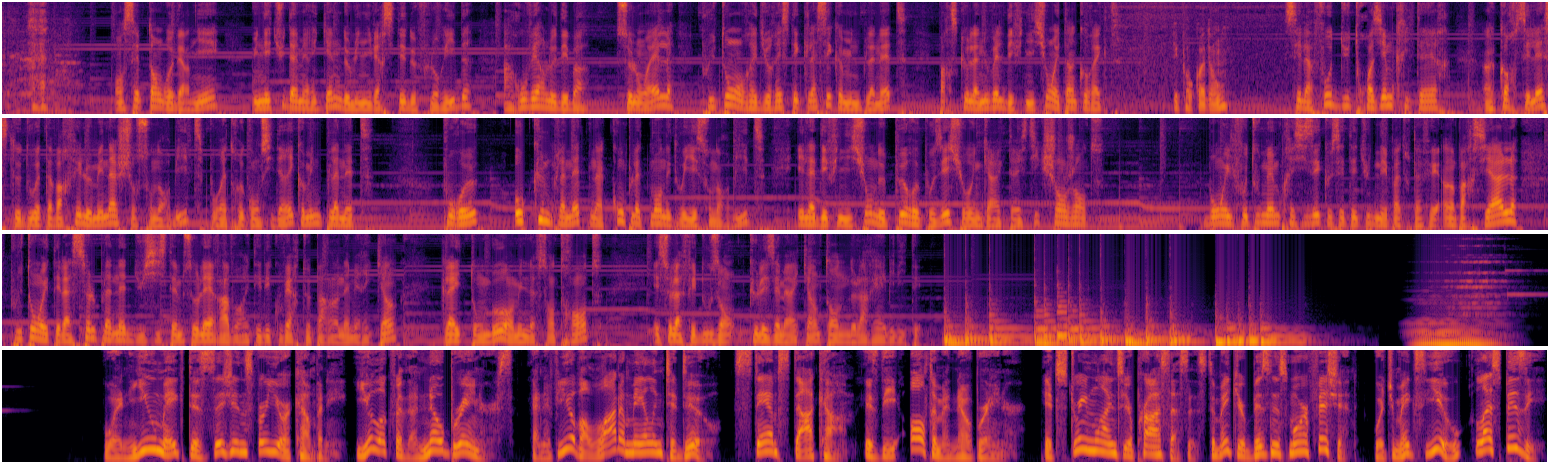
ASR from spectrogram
En septembre dernier, une étude américaine de l'Université de Floride a rouvert le débat. Selon elle, Pluton aurait dû rester classé comme une planète parce que la nouvelle définition est incorrecte. Et pourquoi donc? C'est la faute du troisième critère. Un corps céleste doit avoir fait le ménage sur son orbite pour être considéré comme une planète. Pour eux, aucune planète n'a complètement nettoyé son orbite et la définition ne peut reposer sur une caractéristique changeante. Bon, il faut tout de même préciser que cette étude n'est pas tout à fait impartiale. Pluton était la seule planète du système solaire à avoir été découverte par un Américain, Clyde Tombaugh en 1930, et cela fait 12 ans que les Américains tentent de la réhabiliter. When you make decisions for your company, you look for the no brainers. And if you have a lot of mailing to do, stamps.com is the ultimate no brainer. It streamlines your processes to make your business more efficient, which makes you less busy.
